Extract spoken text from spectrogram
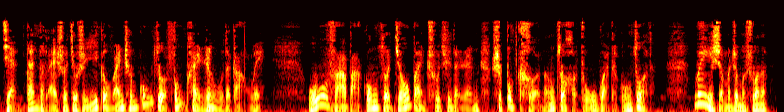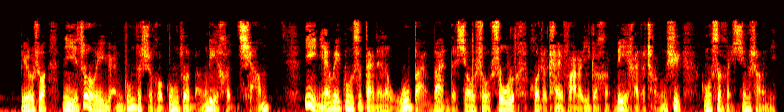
简单的来说，就是一个完成工作分派任务的岗位。无法把工作交办出去的人是不可能做好主管的工作的。为什么这么说呢？比如说，你作为员工的时候，工作能力很强，一年为公司带来了五百万的销售收入，或者开发了一个很厉害的程序，公司很欣赏你，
